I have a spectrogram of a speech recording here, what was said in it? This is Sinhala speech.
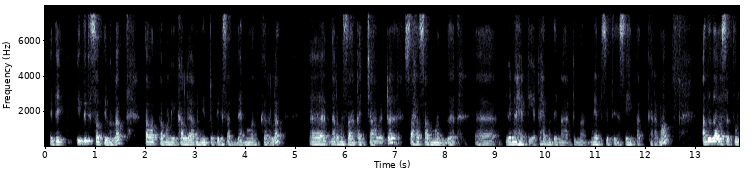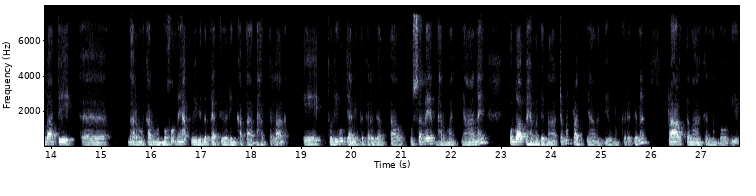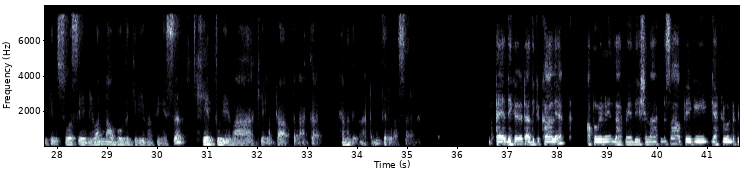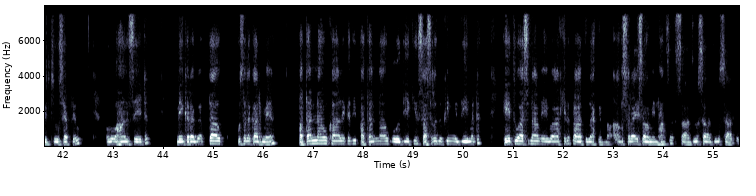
ඉතින් ඉදිරි සතිවලත් තවත් තමන්ගේ කල්යාණ මිත්‍ර පිරිසක් දැනුවත් කරලා ධර්ම සාකච්ඡාවට සහ සම්බන්ධ වෙන හැටියට හැම දිනාටම මෙත් සිතින් සිහිපත් කරනවා. අද දවස තුල අපි ධර්ම කර්ම බොහොමයක් විවිධ පැති වලින් කතා බහ කළා. ඒ තුලින් ජනිත කරගත්තා වූ කුසලය ධර්මඥානය ඔබ අප හැම දිනාටම ප්‍රඥාව දියුණු කරගෙන ප්‍රාර්ථනා කරන බෝධියකින් සුවසේ නිවන් අවබෝධ කිරීම පිණිස හේතු වේවා කියලා ප්‍රාර්ථනා කරමු. හැම දිනාටම දරුවන් සරණයි. පැය දෙකකට අධික කාලයක් අප වෙනුවෙන් ධර්මයේ දේශනා කළ සහ අපේගේ ගැටළු වලට පිළිතුරු සැපයූ ඔබ වහන්සේට මේ කරගත්තා කුසල කර්මය පතන්නා වූ කාලයකදී පතන්නා වූ බෝධියකින් සසර දුකින් මිදීමට හේතු වාසනා වේවා කියලා ප්‍රාර්ථනා කරනවා. අවසරයි ස්වාමීන් වහන්සේ සාදු සාදු සාදු.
